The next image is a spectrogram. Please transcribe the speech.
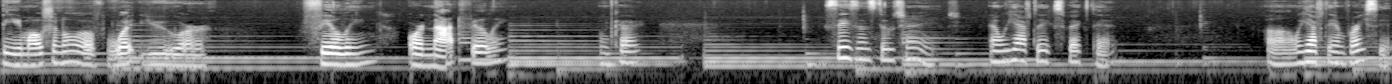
the emotional of what you are feeling or not feeling. Okay? Seasons do change, and we have to expect that. Uh, we have to embrace it.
